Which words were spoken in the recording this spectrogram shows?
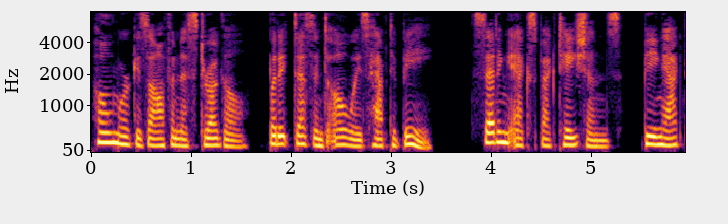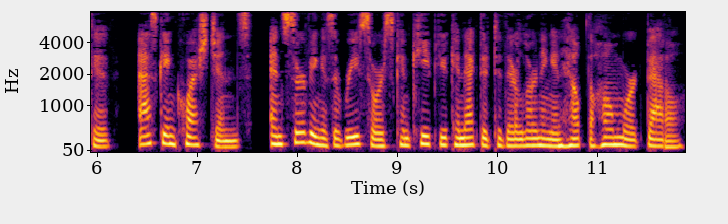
Homework is often a struggle, but it doesn't always have to be. Setting expectations, being active, asking questions, and serving as a resource can keep you connected to their learning and help the homework battle.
